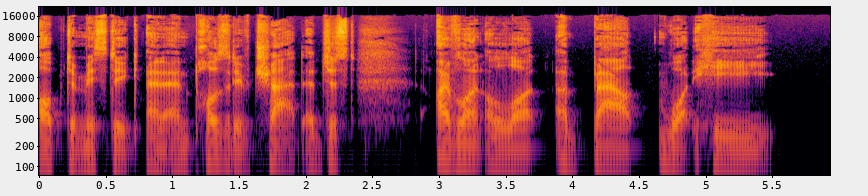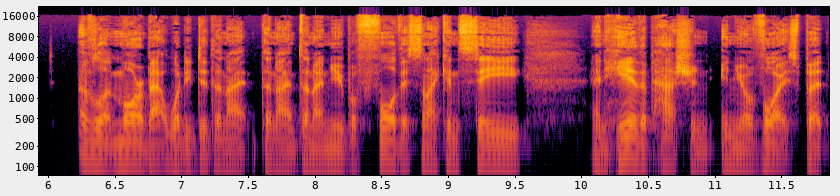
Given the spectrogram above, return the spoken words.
optimistic and, and positive chat. It just, I've learned a lot about what he I've learned more about what he did than I than I than I knew before this, and I can see and hear the passion in your voice. But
